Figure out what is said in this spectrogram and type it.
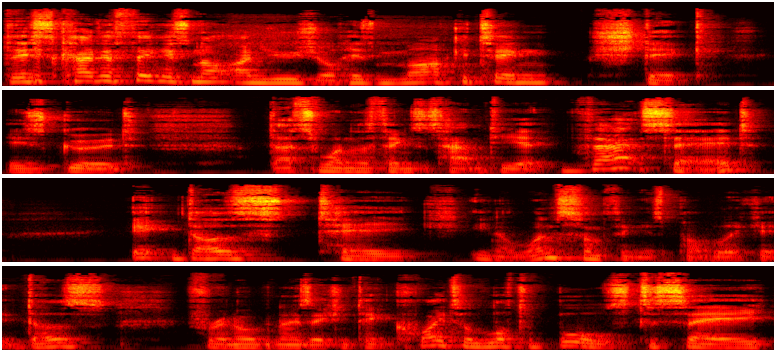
This kind of thing is not unusual. His marketing shtick is good. That's one of the things that's happened to you. That said, it does take, you know, once something is public, it does, for an organization, take quite a lot of balls to say,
